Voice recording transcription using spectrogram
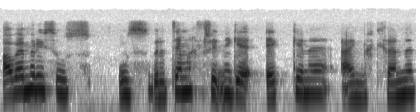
auch wenn wir uns aus, aus ziemlich verschiedenen Ecken eigentlich kennen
